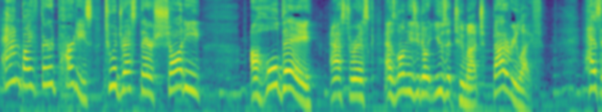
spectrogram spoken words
and by third parties to address their shoddy, a whole day, asterisk, as long as you don't use it too much, battery life. Has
